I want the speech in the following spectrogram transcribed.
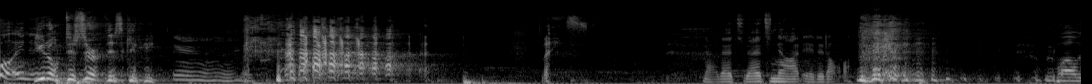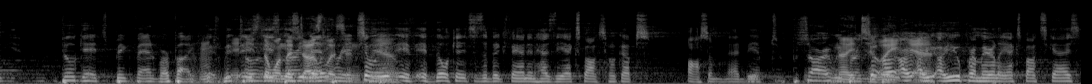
Well, and- you don't deserve this game. Nice. No, that's that's not it at all. Well, y- Bill Gates, big fan of our podcast. We He's the one that does Agree. listen. So Yeah. if, if Bill Gates is a big fan and has the Xbox hookups, awesome. That'd be Yeah, it. t- sorry, we No, burned. So are, late, are, yeah. are, you- are you primarily Xbox guys?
